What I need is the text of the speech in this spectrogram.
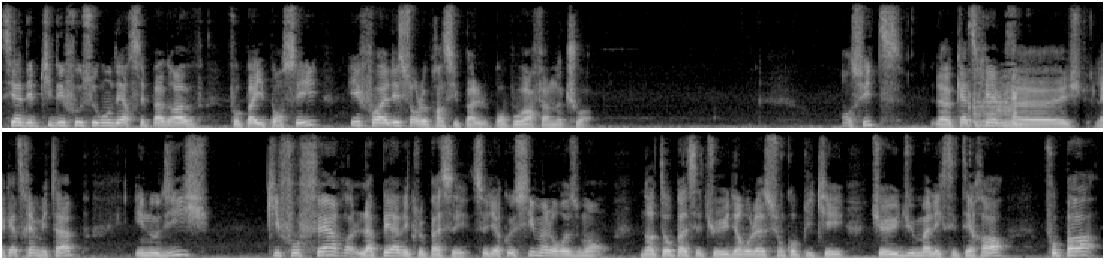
S'il y a des petits défauts secondaires, c'est pas grave, faut pas y penser. Et faut aller sur le principal pour pouvoir faire notre choix. Ensuite, la quatrième, euh, la quatrième étape, il nous dit qu'il faut faire la paix avec le passé. C'est-à-dire que si malheureusement dans ton passé tu as eu des relations compliquées, tu as eu du mal, etc. Faut pas,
